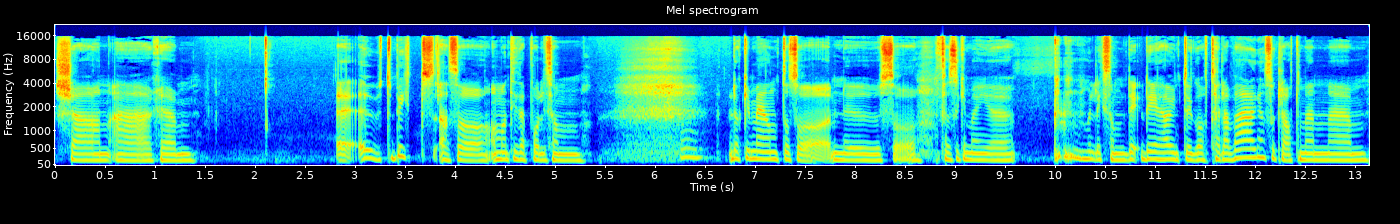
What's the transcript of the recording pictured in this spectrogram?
kön är um, utbytt. Alltså om man tittar på liksom mm. dokument och så nu så försöker man ju liksom, det, det, har inte gått hela vägen såklart men um,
